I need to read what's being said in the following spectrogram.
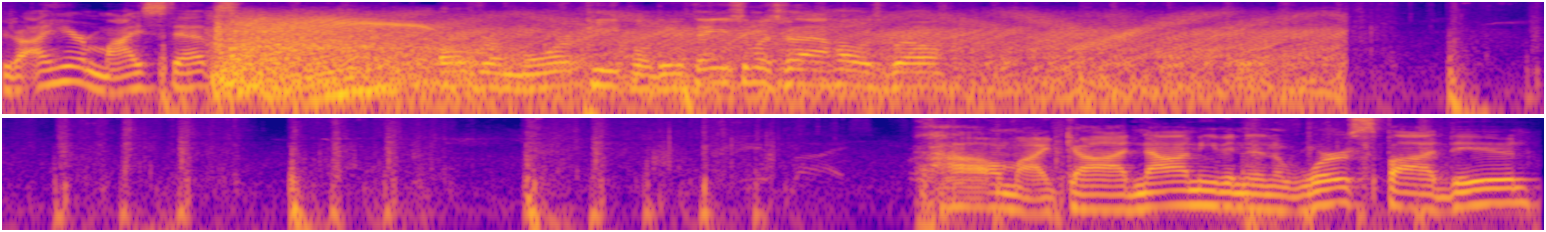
Dude, I hear my steps over more people, dude. Thank you so much for that hose, bro. Oh my god, now I'm even in a worse spot, dude.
